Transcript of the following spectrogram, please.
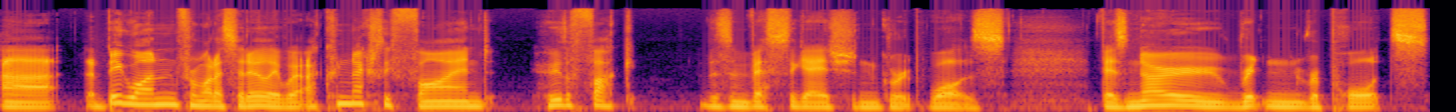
Uh, a big one from what I said earlier, where I couldn't actually find who the fuck this investigation group was. There's no written reports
